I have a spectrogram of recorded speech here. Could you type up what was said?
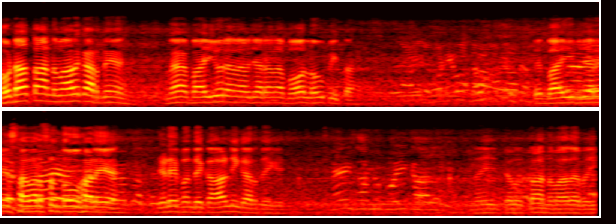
ਤੁਹਾਡਾ ਧੰਨਵਾਦ ਕਰਦੇ ਆ ਮੈਂ ਬਾਈ ਹੋਰਾਂ ਦਾ ਵਿਚਾਰਿਆਂ ਦਾ ਬਹੁਤ ਲਹੂ ਪੀਤਾ। ਤੇ ਬਾਈ ਵਿਚਾਰੇ ਸਬਰ ਸੰਤੋਖ ਵਾਲੇ ਆ ਜਿਹੜੇ ਬੰਦੇ ਕਾਲ ਨਹੀਂ ਕਰਦੇਗੇ ਨਹੀਂ ਸਾਨੂੰ ਕੋਈ ਗੱਲ ਨਹੀਂ ਚਲੋ ਧੰਨਵਾਦ ਹੈ ਬਾਈ।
